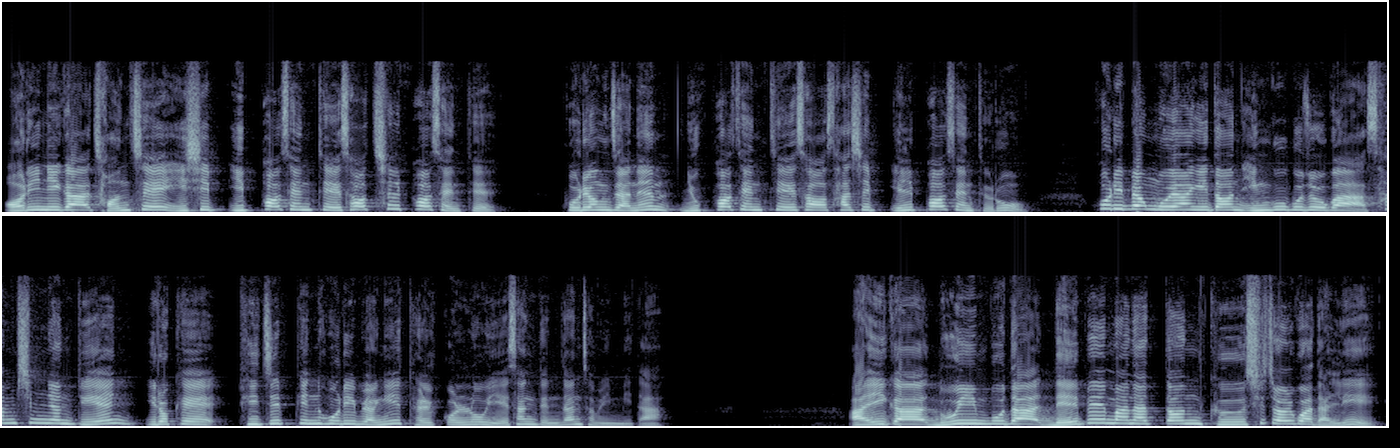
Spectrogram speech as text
어린이가 전체의 22%에서 7%, 고령자는 6%에서 41%로 호리병 모양이던 인구 구조가 30년 뒤엔 이렇게 뒤집힌 호리병이 될 걸로 예상된다는 점입니다. 아이가 노인보다 4배 많았던 그 시절과 달리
